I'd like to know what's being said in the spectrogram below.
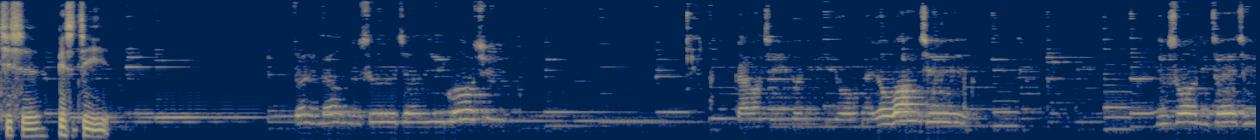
其实便是记忆。你说你最近爱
